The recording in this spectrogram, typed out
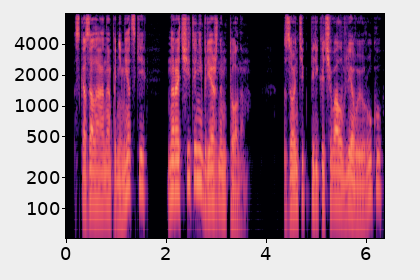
— сказала она по-немецки, нарочито небрежным тоном. Зонтик перекочевал в левую руку,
